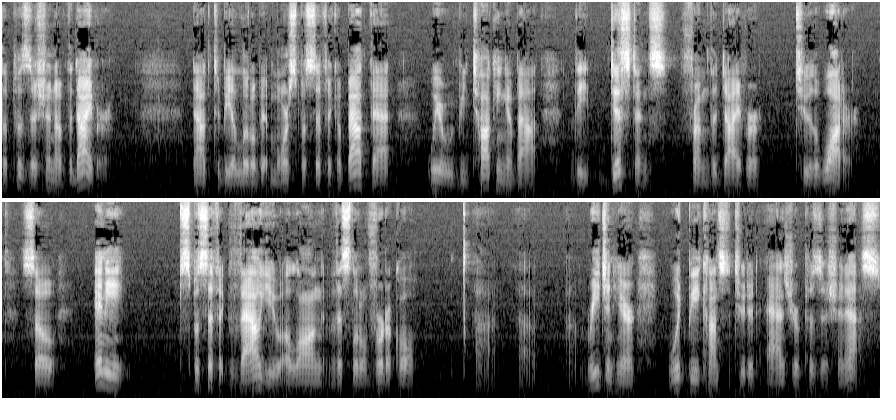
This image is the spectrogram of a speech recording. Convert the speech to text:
the position of the diver. Now to be a little bit more specific about that, we would be talking about the distance from the diver to the water. So any specific value along this little vertical uh, uh, uh, region here would be constituted as your position S.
